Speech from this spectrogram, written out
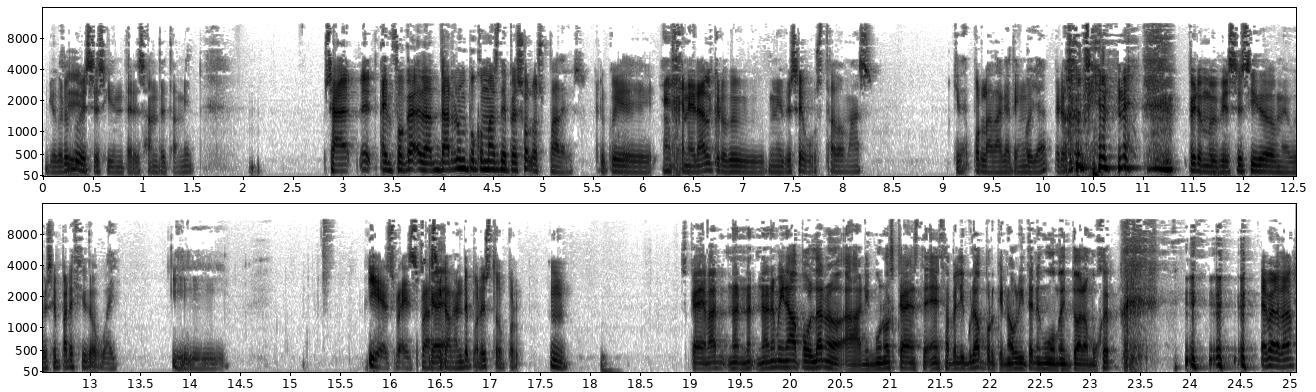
Yo creo sí. que hubiese sido interesante también. O sea, enfocar, darle un poco más de peso a los padres. Creo que, en general, creo que me hubiese gustado más. Quizá por la edad que tengo ya, pero, pero me hubiese sido, me hubiese parecido guay. Y, y es, es básicamente por esto. Por, mm. Es que además no, no, no, ha nominado a Paul Dano a ningún Oscar en, este, en, esta película porque no grita en ningún momento a la mujer. Es verdad.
